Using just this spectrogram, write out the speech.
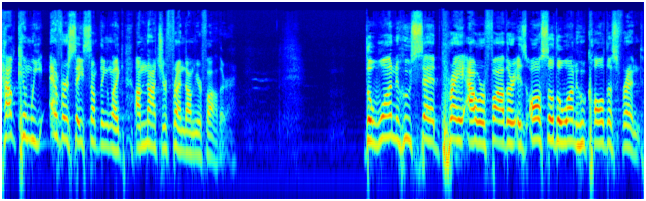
how can we ever say something like, I'm not your friend, I'm your father? The one who said, Pray our Father, is also the one who called us friend.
